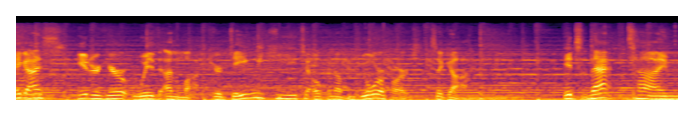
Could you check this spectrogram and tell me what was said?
Hey guys, Andrew here with Unlocked, your daily key to open up your heart to God. It's that time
